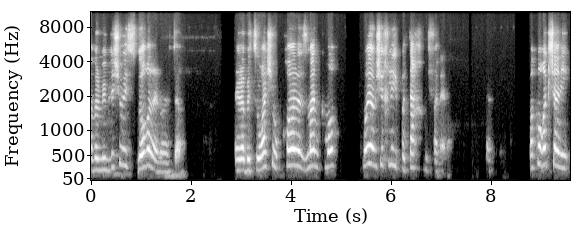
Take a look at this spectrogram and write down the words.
אבל מבלי שהוא יסגור עלינו יותר, אלא בצורה שהוא כל הזמן כמו, כמו ימשיך להיפתח בפנינו. מה קורה כשאני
